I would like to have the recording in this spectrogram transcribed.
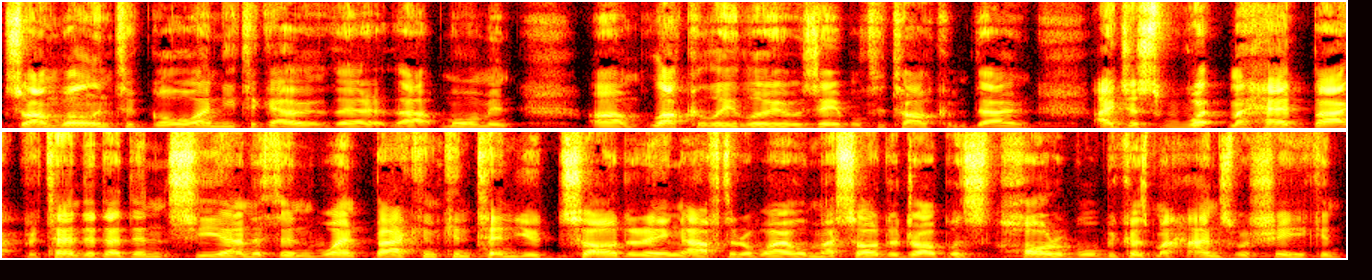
So I'm willing to go. I need to get out of there at that moment. Um, luckily, Louis was able to talk him down. I just whipped my head back, pretended I didn't see anything, went back and continued soldering after a while. My solder job was horrible because my hands were shaking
